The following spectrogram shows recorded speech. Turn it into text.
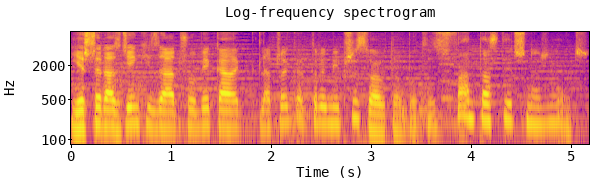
jeszcze raz dzięki za człowieka, dlaczego, który mi przysłał to, bo to jest fantastyczna rzecz.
